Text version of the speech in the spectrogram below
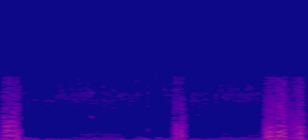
Thank you.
